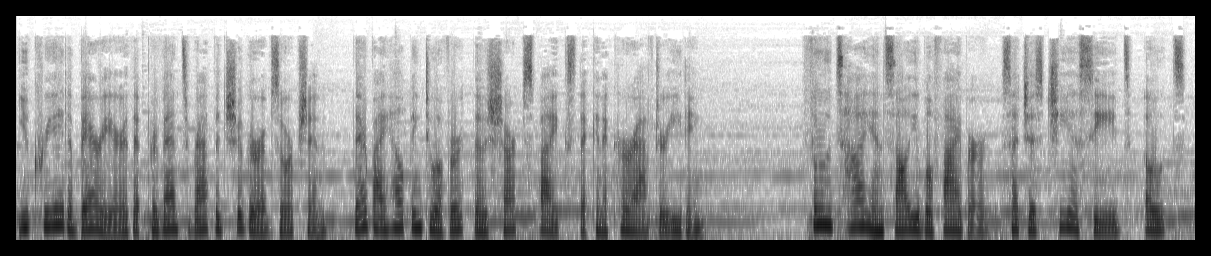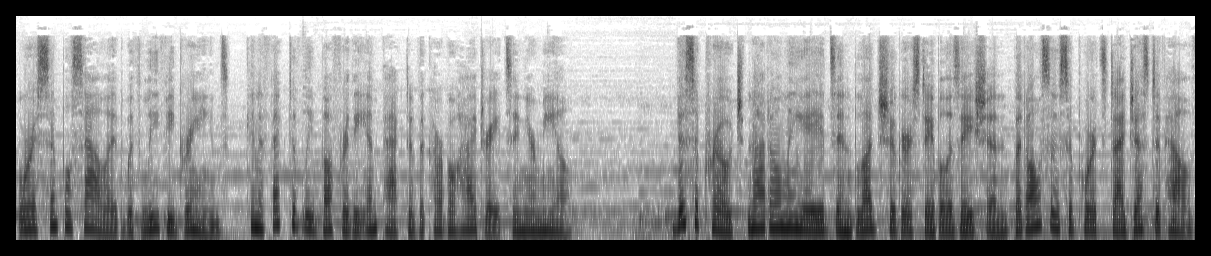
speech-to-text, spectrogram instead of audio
you create a barrier that prevents rapid sugar absorption, thereby helping to avert those sharp spikes that can occur after eating. Foods high in soluble fiber, such as chia seeds, oats, or a simple salad with leafy greens, can effectively buffer the impact of the carbohydrates in your meal. This approach not only aids in blood sugar stabilization but also supports digestive health,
